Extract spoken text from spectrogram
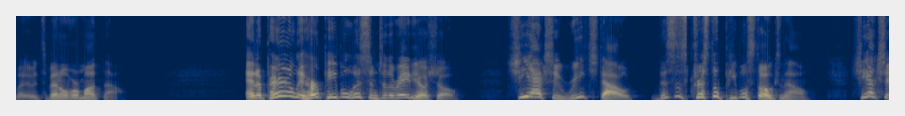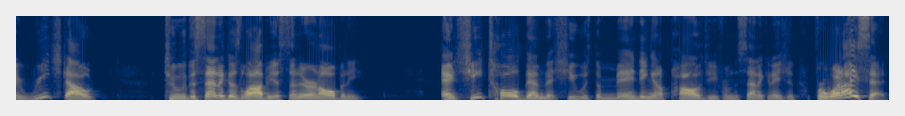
It's been over a month now. And apparently her people listened to the radio show. She actually reached out. This is Crystal Peoples Stokes now. She actually reached out to the Seneca's lobbyists, and they're in Albany, and she told them that she was demanding an apology from the Seneca Nation for what I said.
